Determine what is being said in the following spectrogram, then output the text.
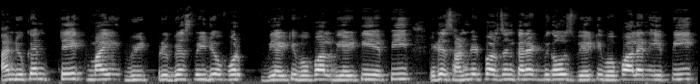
And you can take my previous video for VIT Bhopal, VIT AP. It is 100% correct because VIT Bhopal and AP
